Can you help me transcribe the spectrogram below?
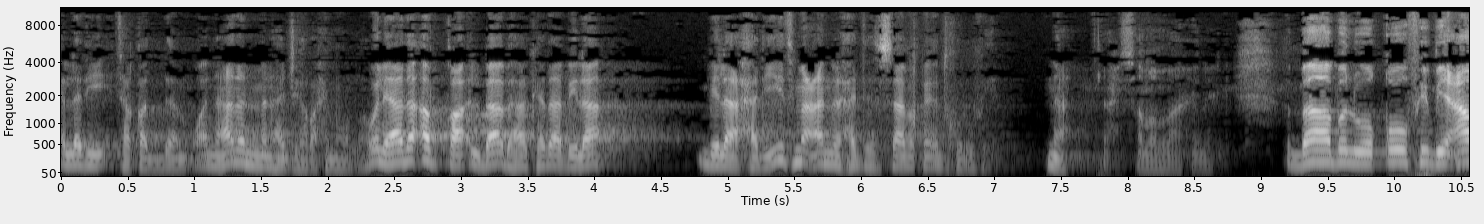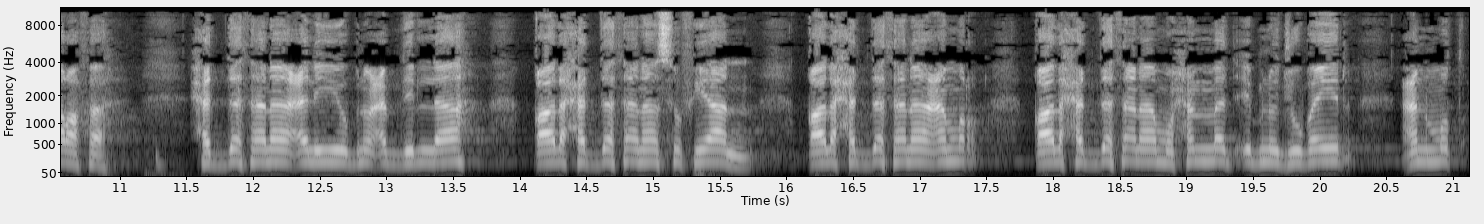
الذي تقدم وأن هذا من منهجه رحمه الله. ولهذا أبقى الباب هكذا بلا بلا حديث مع أن الحديث السابق يدخل فيه. نعم. أحسن الله إليك. باب الوقوف بعرفة. حدثنا علي بن عبد الله قال حدثنا سفيان قال حدثنا عمرو قال حدثنا محمد بن جبير عن مط...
